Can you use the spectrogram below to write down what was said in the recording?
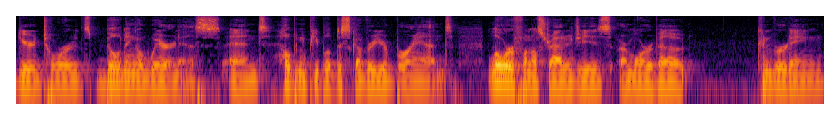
geared towards building awareness and helping people discover your brand lower funnel strategies are more about converting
